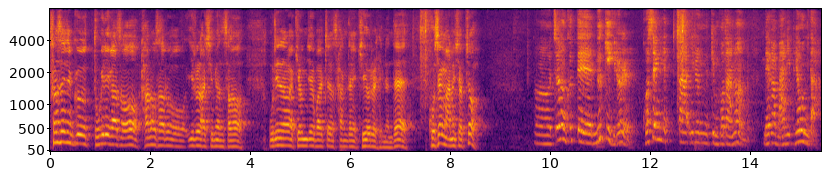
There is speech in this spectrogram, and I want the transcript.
선생님 그 독일에 가서 간호사로 일을 하시면서 우리나라 경제 발전에 상당히 기여를 했는데 고생 많으셨죠? 어, 저는 그때 느끼기를 고생했다 이런 느낌보다는 내가 많이 배운다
